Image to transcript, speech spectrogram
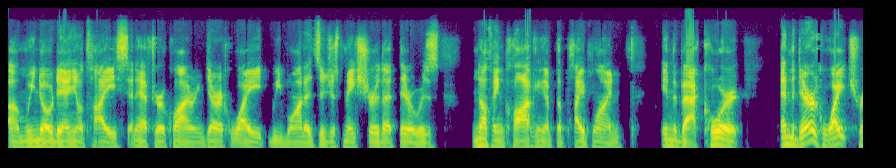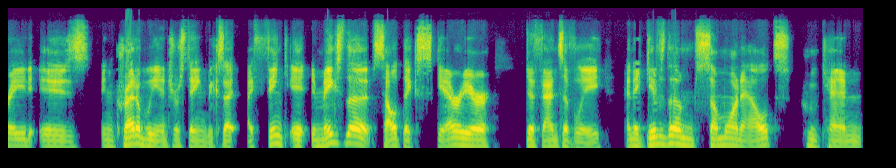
Um, we know Daniel Theis, and after acquiring Derrick White, we wanted to just make sure that there was nothing clogging up the pipeline in the back court. And the Derrick White trade is incredibly interesting because I, I think it, it makes the Celtics scarier defensively and it gives them someone else who can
